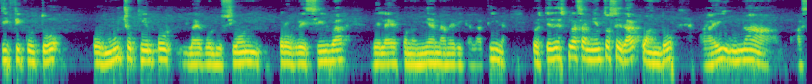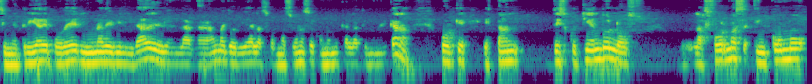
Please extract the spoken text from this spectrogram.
dificultó por mucho tiempo la evolución progresiva de la economía en América Latina. Pero este desplazamiento se da cuando hay una asimetría de poder y una debilidad en la gran mayoría de las formaciones económicas latinoamericanas, porque están discutiendo los, las formas en cómo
